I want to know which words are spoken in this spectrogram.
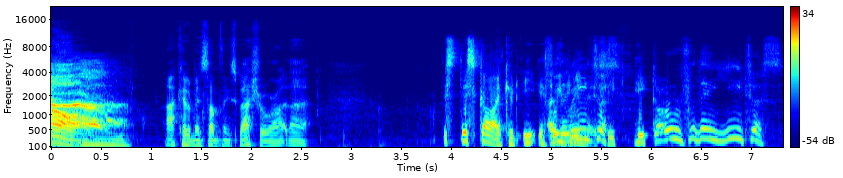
Oh! That could have been something special right there. This this guy could. If As we win this, yeetus. he, he Go for the yeetus.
